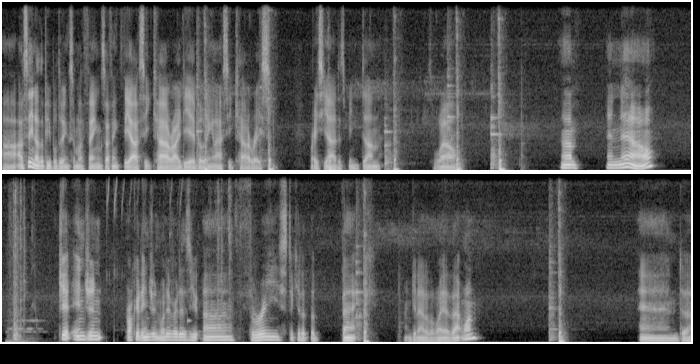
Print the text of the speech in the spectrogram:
Uh, I've seen other people doing similar things. I think the RC car idea, building an RC car race race yard, has been done as well. Um, and now, jet engine, rocket engine, whatever it is you are, three, stick it at the back and get out of the way of that one. And, uh,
